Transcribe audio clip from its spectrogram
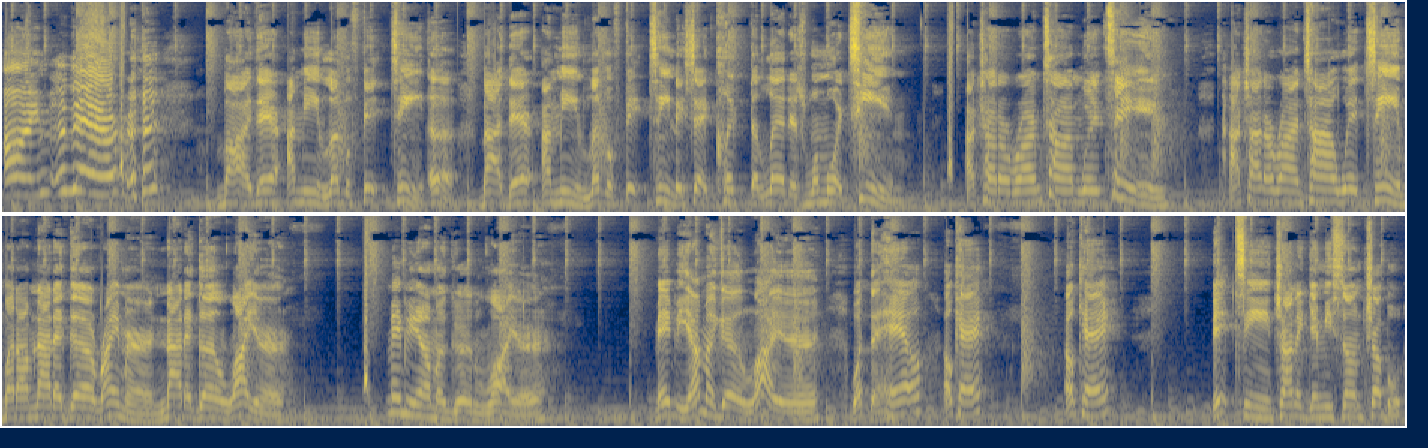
I'm there. By there, I mean level 15. Uh, by there, I mean level 15. They said click the letters one more team. I try to rhyme time with team. I try to rhyme time with team, but I'm not a good rhymer, not a good liar. Maybe I'm a good liar. Maybe I'm a good liar. What the hell? Okay. Okay. 15 trying to give me some trouble.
